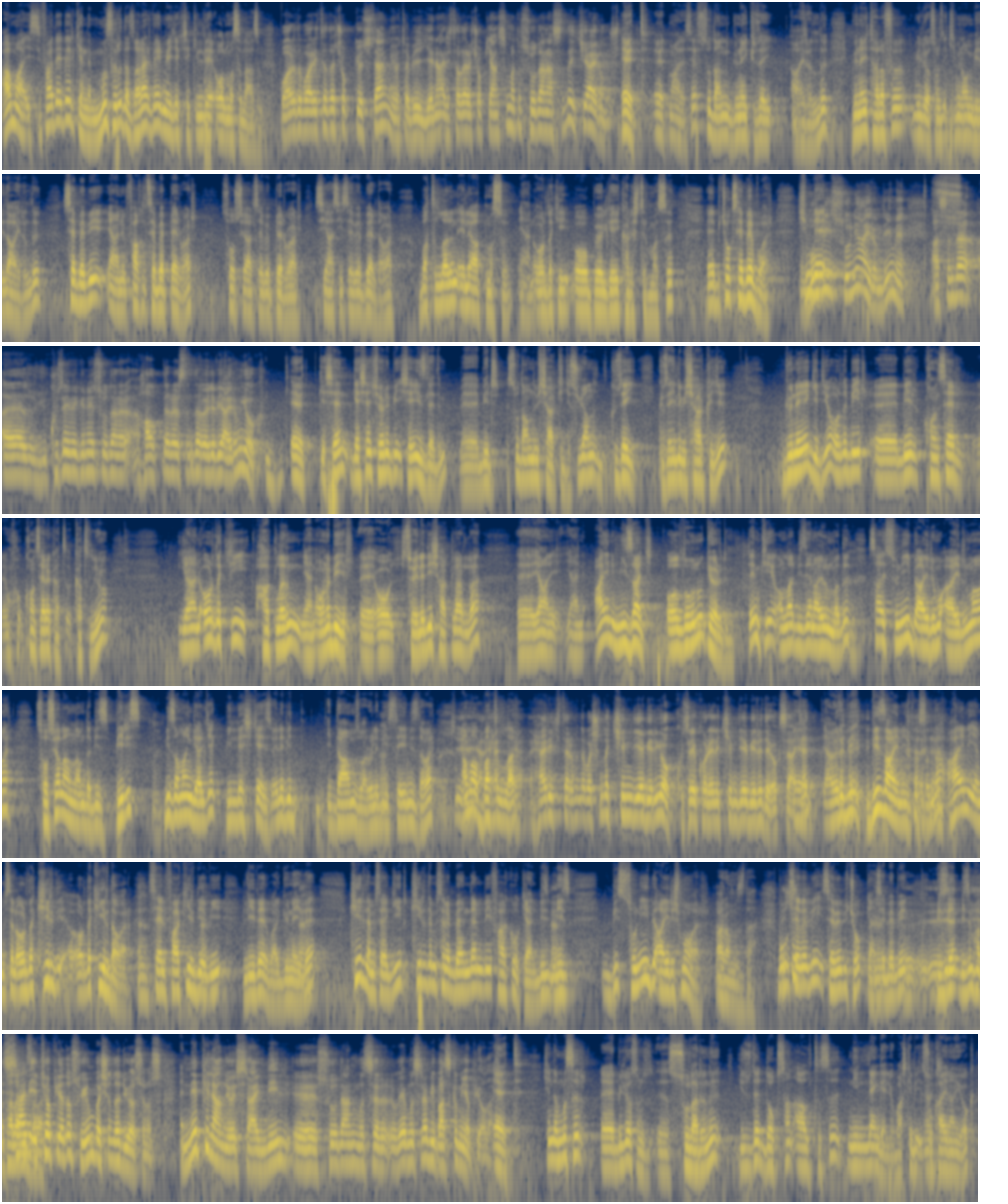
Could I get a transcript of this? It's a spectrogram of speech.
ama istifade ederken de Mısır'ı da zarar vermeyecek şekilde olması lazım. Bu arada bu haritada çok göstermiyor tabii. Yeni haritalara çok yansımadı. Sudan aslında ikiye ayrılmış. Evet, evet maalesef Sudan'ın güney kuzey ayrıldı. Güney tarafı biliyorsunuz 2011'de ayrıldı. Sebebi yani farklı sebepler var. Sosyal sebepler var, siyasi sebepler de var. Batılıların ele atması, yani oradaki o bölgeyi karıştırması e, birçok sebep var. Şimdi Bu bir suni ayrım değil mi? Aslında e, Kuzey ve Güney Sudan halklar arasında öyle bir ayrım yok. Evet, geçen geçen şöyle bir şey izledim. Ee, bir Sudanlı bir şarkıcı, Sudanlı kuzey kuzeyli bir şarkıcı güneye gidiyor. Orada bir e, bir konser konsere kat- katılıyor. Yani oradaki halkların yani ona bir e, o söylediği şarkılarla e, yani yani aynı mizaç olduğunu gördüm. Dedim ki onlar bizden ayrılmadı. Sadece suni bir ayrımı ayrılma var. Sosyal anlamda biz biriz. Bir zaman gelecek birleşeceğiz. Öyle bir iddiamız var. Öyle bir isteğimiz de var. Ki, Ama yani Batılılar her, her iki tarafında başında Kim diye biri yok. Kuzey Koreli Kim diye biri de yok zaten. Evet, yani öyle bir biz aynıyız aslında. Aynı ya mesela orada Kir orada Kir de var. Selfakir diye bir lider var güneyde. Kir de mesela Kir, Kir de mesela benden bir farkı yok. Yani biz biz biz suni bir ayrışma var aramızda. Bu Peki- sebebi sebebi çok. Yani sebebi Ee, bizden bizim hatalarımız İsrail var. Etiyopya'da suyun başında diyorsunuz. Ne planlıyor İsrail? Nil, e, Sudan, Mısır ve Mısır'a bir baskı mı yapıyorlar? Evet. Şimdi Mısır e, biliyorsunuz e, sularını %96'sı Nil'den geliyor. Başka bir su kaynağı yok.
